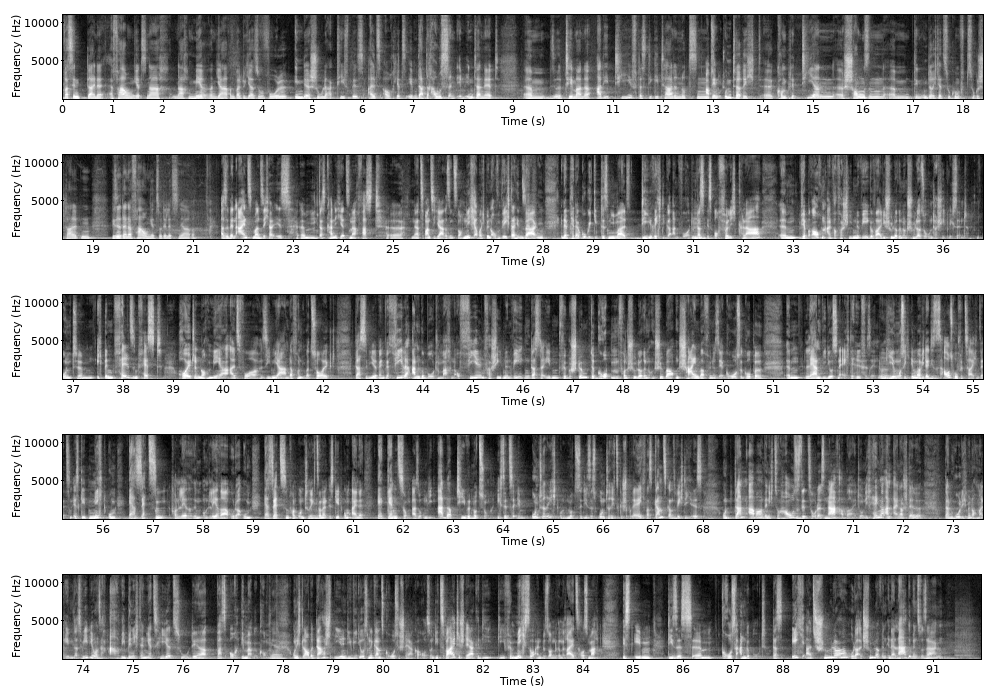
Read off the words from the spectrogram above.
was sind deine Erfahrungen jetzt nach, nach mehreren Jahren, weil du ja sowohl in der Schule aktiv bist, als auch jetzt eben da draußen im Internet? Ähm, Thema, ne? Additiv, das digitale Nutzen, Absolut. den Unterricht äh, komplettieren, äh, Chancen, ähm, den Unterricht der Zukunft zu gestalten. Wie sind deine Erfahrungen jetzt so der letzten Jahre? Also wenn eins mal sicher ist, ähm, das kann ich jetzt nach fast äh, na, 20 Jahren sind es noch nicht, aber ich bin auf dem Weg dahin sagen, in der Pädagogik gibt es niemals die richtige Antwort. Und mhm. das ist auch völlig klar. Ähm, wir brauchen einfach verschiedene Wege, weil die Schülerinnen und Schüler so unterschiedlich sind. Und ähm, ich bin felsenfest heute noch mehr als vor sieben Jahren davon überzeugt, dass wir, wenn wir viele Angebote machen auf vielen verschiedenen Wegen, dass da eben für bestimmte Gruppen von Schülerinnen und Schülern und scheinbar für eine sehr große Gruppe ähm, Lernvideos eine echte Hilfe sind. Und mhm. hier muss ich immer wieder dieses Ausrufezeichen setzen. Es geht nicht um Ersetzen von Lehrerinnen und Lehrern oder um Ersetzen von Unterricht, mhm. sondern es geht um eine Ergänzung, also um die adaptive Nutzung. Ich sitze im Unterricht und nutze dieses Unterrichtsgespräch, was ganz, ganz wichtig ist, und dann aber, wenn ich zu Hause sitze oder es nacharbeite und ich hänge an einer Stelle, dann hole ich mir noch mal eben das Video und sage, ah, wie bin ich denn jetzt hier zu der was auch immer gekommen? Ja. Und ich glaube, da spielen die Videos eine ganz große Stärke aus. Und die zweite Stärke, die, die für mich so einen besonderen Reiz ausmacht, ist eben dieses ähm, große Angebot, dass ich als Schüler oder als Schülerin in der Lage bin zu sagen,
